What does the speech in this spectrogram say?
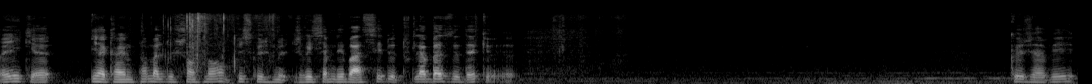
Vous voyez qu'il y a quand même pas mal de changements puisque je, réussis à me débarrasser de toute la base de deck euh, que j'avais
